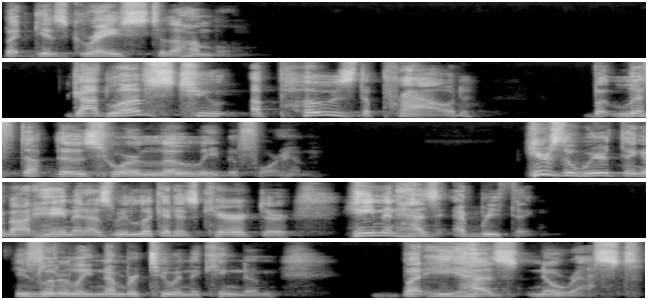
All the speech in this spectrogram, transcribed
but gives grace to the humble. God loves to oppose the proud, but lift up those who are lowly before him. Here's the weird thing about Haman. As we look at his character, Haman has everything. He's literally number two in the kingdom, but he has no rest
